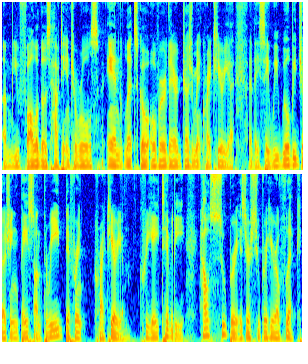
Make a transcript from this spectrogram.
um, you follow those how to enter rules and let's go over their judgment criteria. Uh, they say we will be judging based on three different criteria. Creativity. How super is your superhero flick?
